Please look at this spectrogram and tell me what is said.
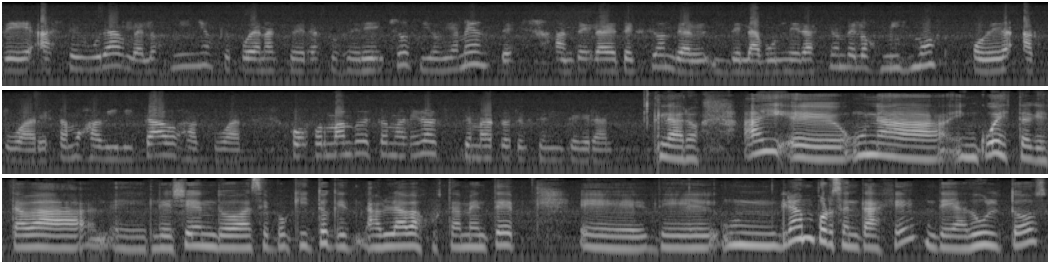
de asegurarle a los niños que puedan acceder a sus derechos y obviamente ante la detección de, de la vulneración de los mismos poder actuar. Estamos habilitados a actuar, conformando de esta manera el sistema de protección integral. Claro, hay eh, una encuesta que estaba eh, leyendo hace poquito que hablaba justamente eh, de un gran porcentaje de adultos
